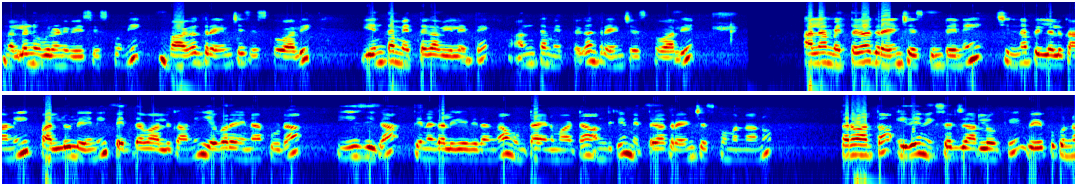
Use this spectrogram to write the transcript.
నల్ల నువ్వులను వేసేసుకొని బాగా గ్రైండ్ చేసేసుకోవాలి. ఎంత మెత్తగా వీలైతే అంత మెత్తగా గ్రైండ్ చేసుకోవాలి. అలా మెత్తగా గ్రైండ్ చేసుకుంటేనే చిన్న పిల్లలు కానీ పళ్ళు లేని పెద్దవాళ్ళు కానీ ఎవరైనా కూడా ఈజీగా తినగలిగే విధంగా ఉంటాయన్నమాట. అందుకే మెత్తగా గ్రైండ్ చేసుకోమన్నాను. తర్వాత ఇదే మిక్సర్ జార్లోకి వేపుకున్న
